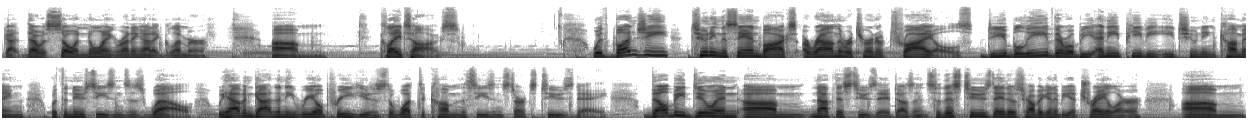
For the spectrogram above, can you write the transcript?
got that was so annoying running out of Glimmer. Um, Clay Tongs. With Bungie tuning the sandbox around the return of Trials, do you believe there will be any PvE tuning coming with the new seasons as well? We haven't gotten any real previews as to what to come when the season starts Tuesday. They'll be doing, um, not this Tuesday, it doesn't. So this Tuesday, there's probably going to be a trailer. Um,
